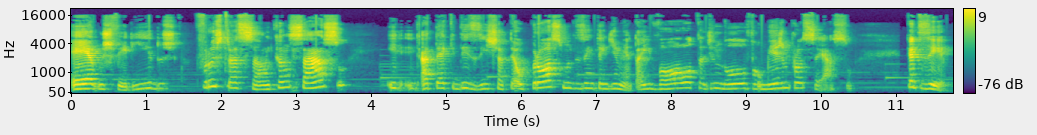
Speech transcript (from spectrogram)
egos feridos, frustração e cansaço e até que desiste até o próximo desentendimento. Aí volta de novo ao mesmo processo. Quer dizer,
